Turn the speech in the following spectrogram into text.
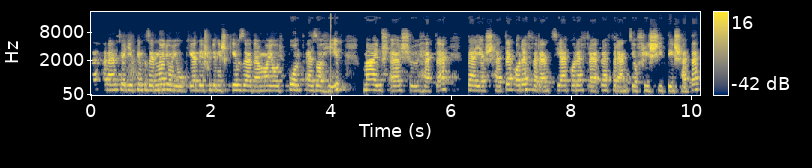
a referencia egyébként ez egy nagyon jó kérdés, ugyanis képzeld el, Maja, hogy pont ez a hét, május első hete, teljes hete, a referenciák, a refer- referencia frissítés hete,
